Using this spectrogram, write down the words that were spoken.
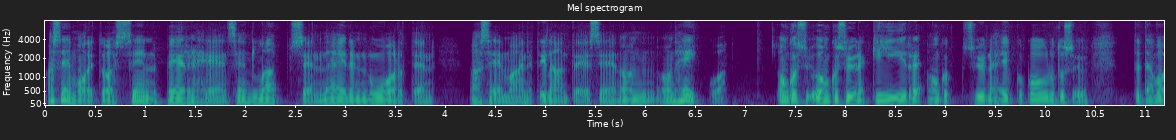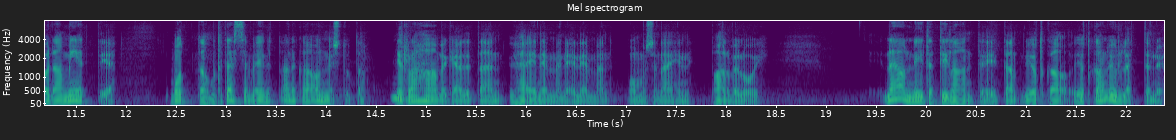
Asemoitua sen perheen, sen lapsen, näiden nuorten asemaan ja tilanteeseen on, on heikkoa. Onko, onko syynä kiire, onko syynä heikko koulutus, tätä voidaan miettiä. Mutta, mutta tässä me ei nyt ainakaan onnistuta. Ja mm. rahaa me käytetään yhä enemmän ja enemmän muun muassa näihin palveluihin. Nämä on niitä tilanteita, jotka, jotka on yllättänyt.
